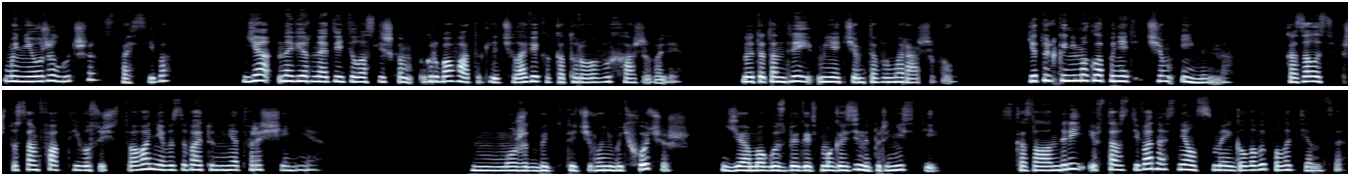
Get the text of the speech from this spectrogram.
Мне уже лучше, спасибо. Я, наверное, ответила слишком грубовато для человека, которого выхаживали. Но этот Андрей меня чем-то вымораживал. Я только не могла понять, чем именно. Казалось, что сам факт его существования вызывает у меня отвращение. «Может быть, ты чего-нибудь хочешь? Я могу сбегать в магазин и принести», сказал Андрей и, встав с дивана, снял с моей головы полотенце.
